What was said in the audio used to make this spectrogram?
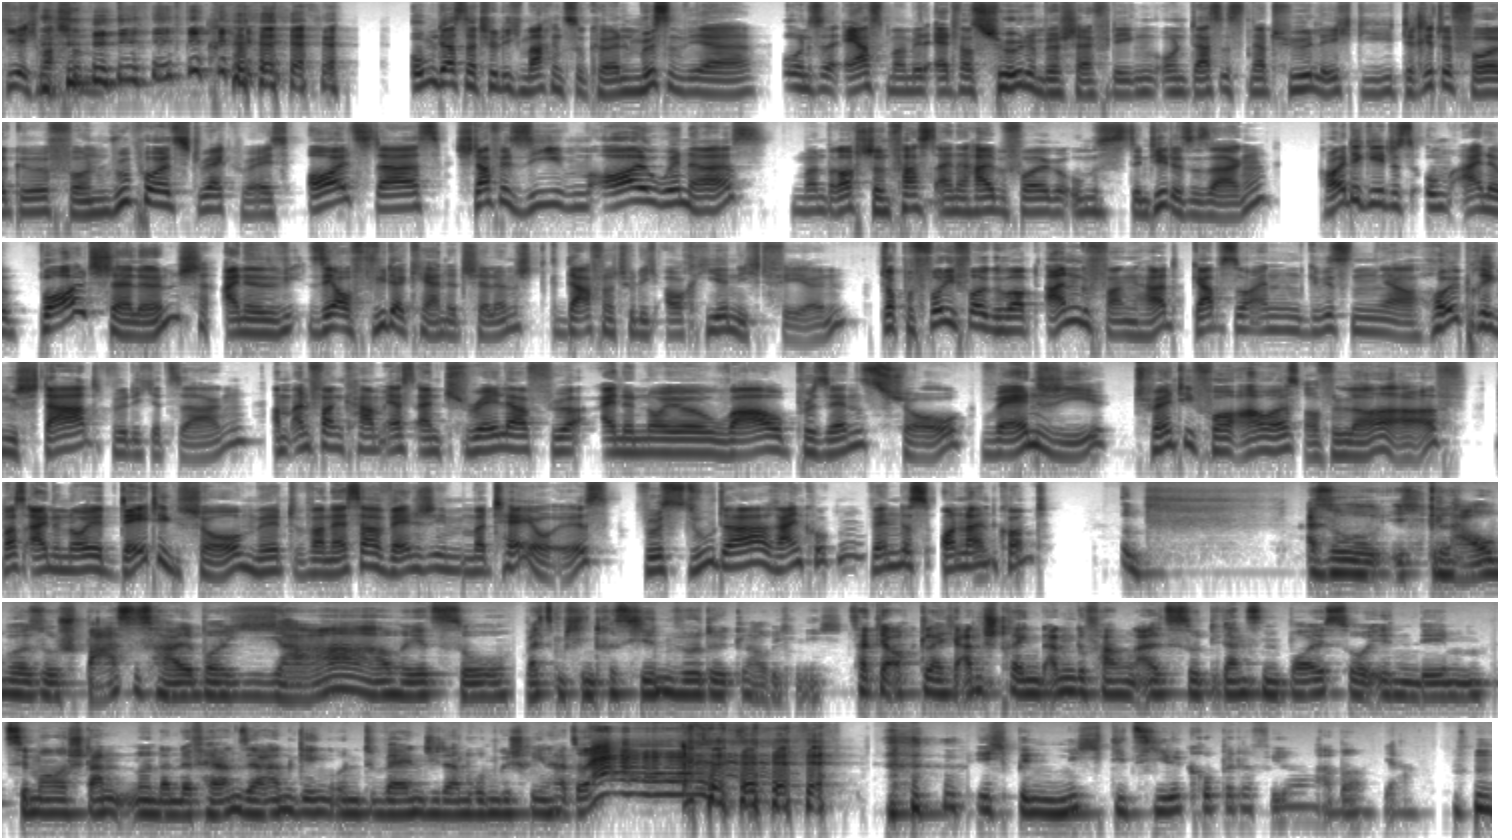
Hier, ich mach schon. um das natürlich machen zu können, müssen wir uns erstmal mit etwas Schönem beschäftigen. Und das ist natürlich die dritte Folge von RuPaul's Drag Race All Stars, Staffel 7, All Winners. Man braucht schon fast eine halbe Folge, um es den Titel zu sagen. Heute geht es um eine Ball Challenge, eine sehr oft wiederkehrende Challenge, darf natürlich auch hier nicht fehlen. Doch bevor die Folge überhaupt angefangen hat, gab es so einen gewissen, ja, holprigen Start, würde ich jetzt sagen. Am Anfang kam erst ein Trailer für eine neue Wow Presents Show, Vanjie, 24 Hours of Love, was eine neue Dating-Show mit Vanessa Vanjie Matteo ist. Wirst du da reingucken, wenn das online kommt? Pff also ich glaube, so spaßeshalber ja, aber jetzt so, weil es mich interessieren würde, glaube ich nicht. Es hat ja auch gleich anstrengend angefangen, als so die ganzen Boys so in dem Zimmer standen und dann der Fernseher anging und Vanjie dann rumgeschrien hat, so Ich bin nicht die Zielgruppe dafür, aber ja.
